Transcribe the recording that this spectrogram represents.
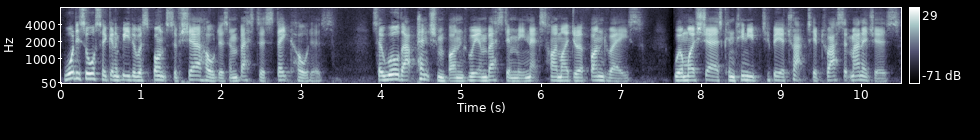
What is also going to be the response of shareholders, investors, stakeholders? So, will that pension fund reinvest in me next time I do a fundraise? Will my shares continue to be attractive to asset managers?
